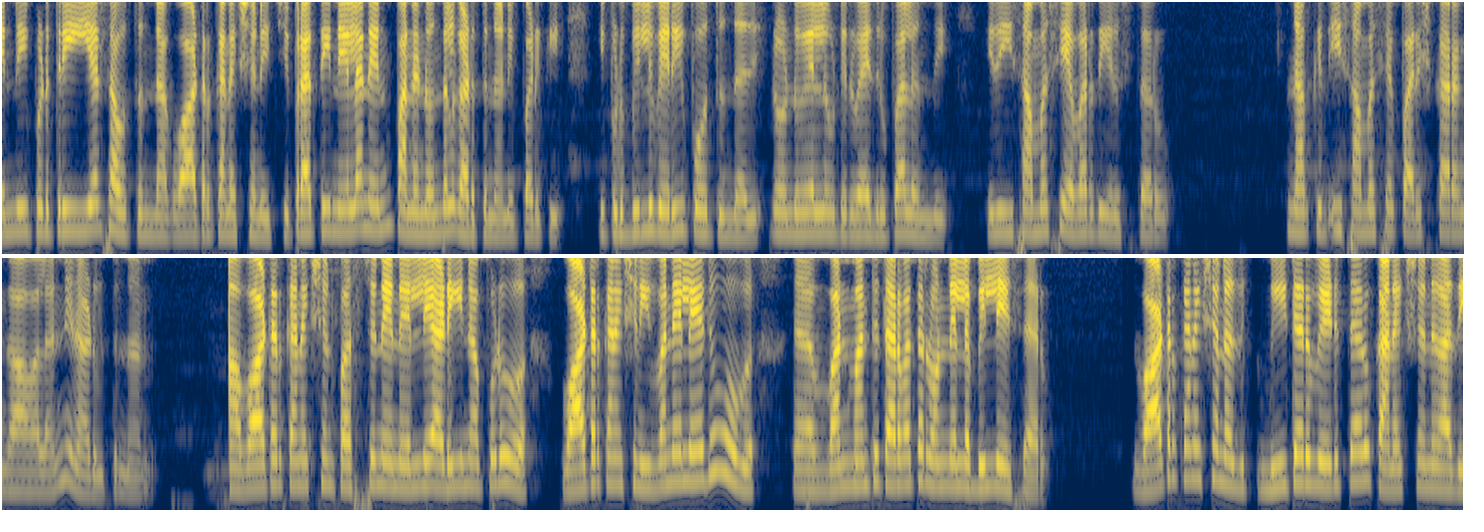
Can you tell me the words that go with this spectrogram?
ఎన్ని ఇప్పుడు త్రీ ఇయర్స్ అవుతుంది నాకు వాటర్ కనెక్షన్ ఇచ్చి. ప్రతి నెల నేను పన్నెండు వందలు కడుతున్నాను ఇప్పటికి. ఇప్పుడు బిల్లు పెరిగిపోతుంది అది. రెండు వేల నూట ఇరవై ఐదు రూపాయలు ఉంది. ఇది ఈ సమస్య ఎవరు తీరుస్తారు? నాకు ఈ సమస్యకు పరిష్కారం కావాలని నేను అడుగుతున్నాను. వాటర్ కనెక్షన్ ఫస్ట్ నేను వెళ్ళి అడిగినప్పుడు వాటర్ కనెక్షన్ ఇవ్వనే లేదు. వన్ మంత్ తర్వాత రెండు నెలల బిల్ వేశారు. వాటర్ కనెక్షన్ అది మీటర్ పెడతారు. కనెక్షన్ అది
